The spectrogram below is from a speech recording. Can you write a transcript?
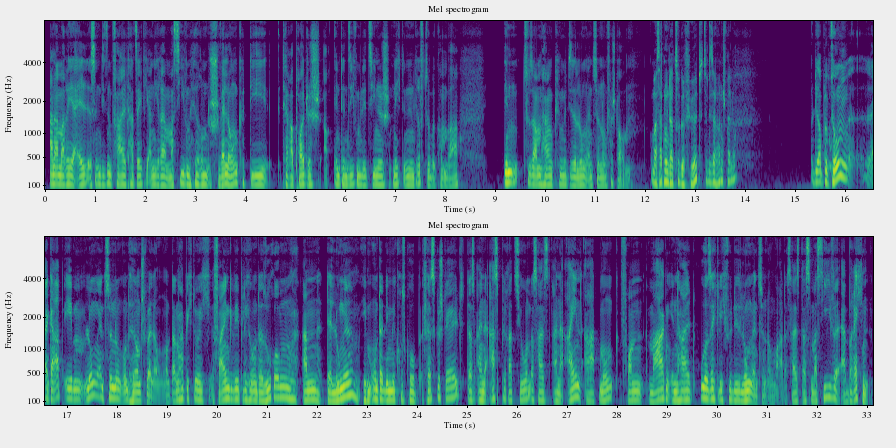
Anna-Maria L. ist in diesem Fall tatsächlich an ihrer massiven Hirnschwellung, die therapeutisch, intensivmedizinisch nicht in den Griff zu bekommen war, in Zusammenhang mit dieser Lungenentzündung verstorben. Und was hat nun dazu geführt, zu dieser Hirnschwellung? Die Obduktion äh, ergab eben Lungenentzündung und Hirnschwellung. Und dann habe ich durch feingewebliche Untersuchungen an der Lunge eben unter dem Mikroskop festgestellt, dass eine Aspiration, das heißt eine Einatmung von Mageninhalt ursächlich für diese Lungenentzündung war. Das heißt, das massive Erbrechen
